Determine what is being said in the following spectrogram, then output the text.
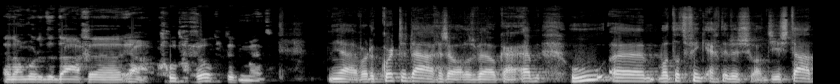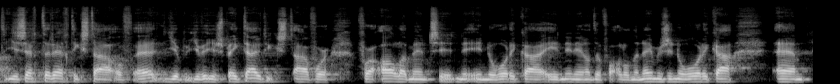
En dan worden de dagen ja, goed gevuld op dit moment. Ja, het worden korte dagen zo alles bij elkaar. Um, hoe, um, want dat vind ik echt interessant. Je, staat, je zegt terecht, ik sta, of hè, je, je, je, spreekt uit, ik sta voor, voor alle mensen in, in de horeca in, in Nederland en voor alle ondernemers in de horeca. Um,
